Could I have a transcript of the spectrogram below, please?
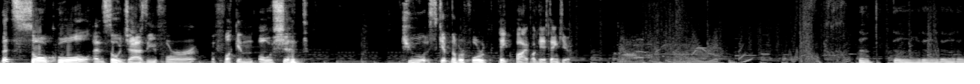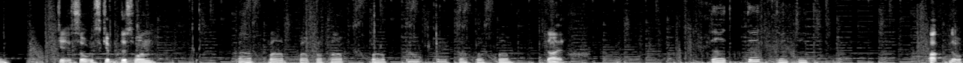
That's so cool and so jazzy for fucking Oh Shit. Q, skip number 4, take 5. Okay, thank you. Okay, so we skip this one. Die. Ah, no.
